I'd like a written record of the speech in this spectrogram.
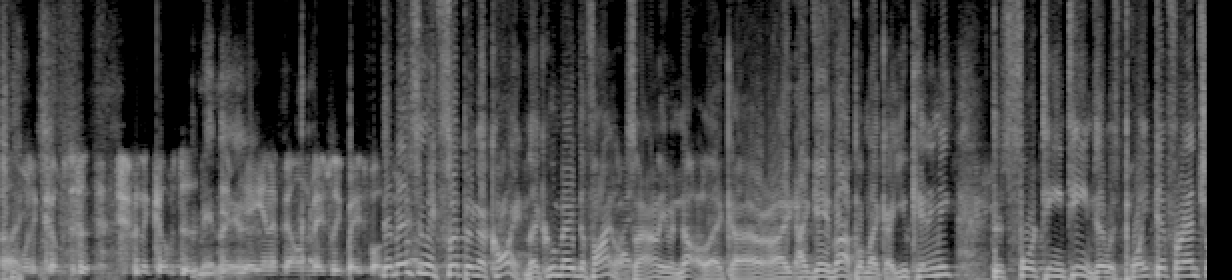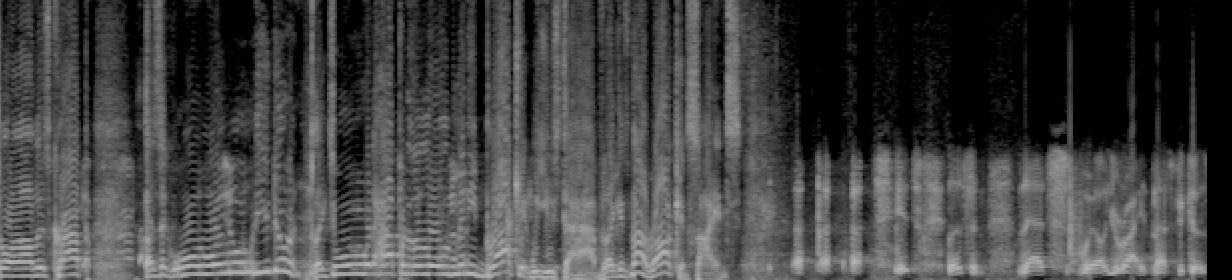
uh, when it comes to when it comes to I mean, NBA, NFL, and Major League Baseball. They're basically flipping a coin. Like who made the finals? Right. I don't even know. Like uh, I, I, gave up. I'm like, are you kidding me? There's 14 teams. There was point differential and all this crap. Yep. I was like, what, what, what, are you doing? Like, what happened to the little mini bracket we used to have? Like, it's not rocket science. it's listen. That's well, you're right, and that's because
